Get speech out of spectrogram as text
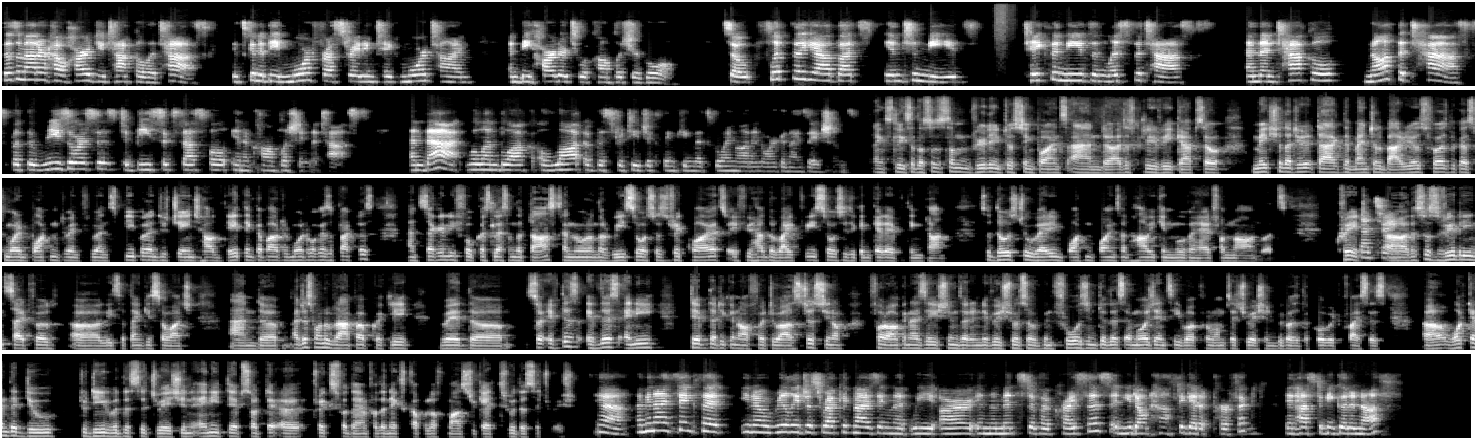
doesn't matter how hard you tackle a task, it's going to be more frustrating, take more time, and be harder to accomplish your goal. So flip the yeah buts into needs, take the needs and list the tasks, and then tackle not the tasks, but the resources to be successful in accomplishing the tasks. And that will unblock a lot of the strategic thinking that's going on in organizations. Thanks, Lisa. Those are some really interesting points. And uh, I'll just quickly recap. So make sure that you attack the mental barriers first because it's more important to influence people and to change how they think about remote work as a practice. And secondly, focus less on the tasks and more on the resources required. So if you have the right resources, you can get everything done. So those two very important points on how you can move ahead from now onwards. Great. That's right. Uh, this was really insightful, uh, Lisa. Thank you so much. And uh, I just want to wrap up quickly with uh, so if there's if there's any tip that you can offer to us, just you know, for organizations and individuals who have been forced into this emergency work from home situation because of the COVID crisis, uh, what can they do to deal with the situation? Any tips or t- uh, tricks for them for the next couple of months to get through the situation? Yeah i mean i think that you know really just recognizing that we are in the midst of a crisis and you don't have to get it perfect. It has to be good enough.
